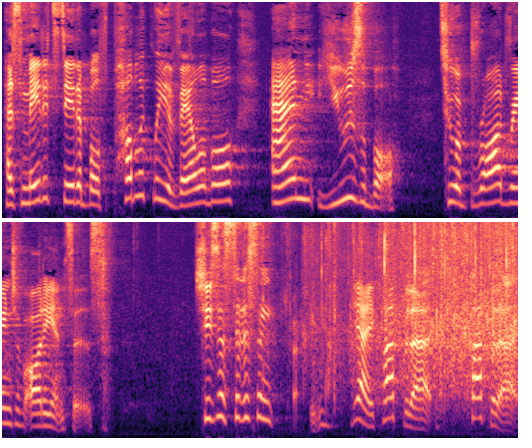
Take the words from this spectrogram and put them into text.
has made its data both publicly available and usable to a broad range of audiences. She's a citizen. Yeah, clap for that. Clap for that.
